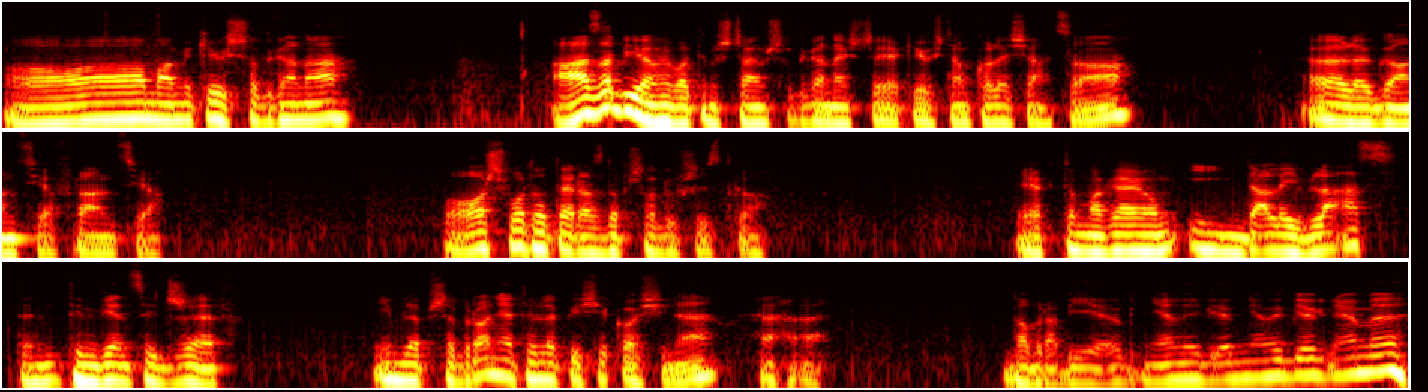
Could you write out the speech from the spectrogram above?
O, mam jakiegoś shotguna. A, zabiłem chyba tym szczałem shotguna jeszcze jakiegoś tam kolesia, co? Elegancja, Francja. Poszło to teraz do przodu wszystko. Jak to mawiają, im dalej w las, tym, tym więcej drzew. Im lepsze bronie, tym lepiej się kosi, nie? Hehe. Dobra, biegniemy, biegniemy, biegniemy.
